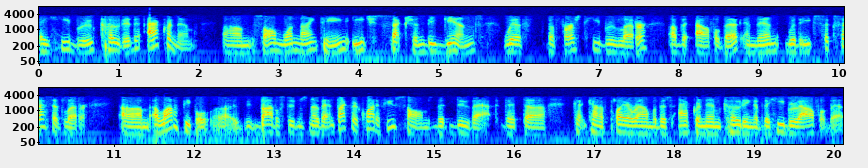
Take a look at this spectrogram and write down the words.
a Hebrew coded acronym um, Psalm 119, each section begins with the first Hebrew letter of the alphabet and then with each successive letter. Um, a lot of people, uh, Bible students know that. In fact, there are quite a few psalms that do that, that uh, kind of play around with this acronym coding of the Hebrew alphabet.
